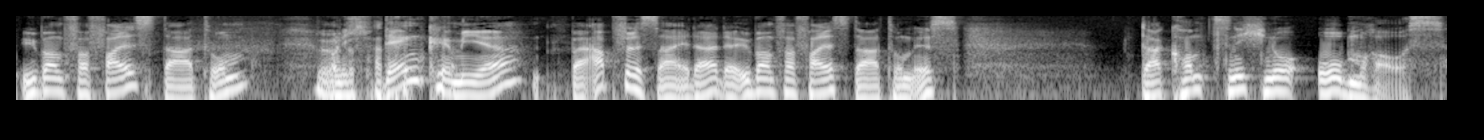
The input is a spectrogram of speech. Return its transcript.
überm Verfallsdatum. Ja, und ich denke mir, bei Apfelcider, der überm Verfallsdatum ist, da kommt's nicht nur oben raus.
